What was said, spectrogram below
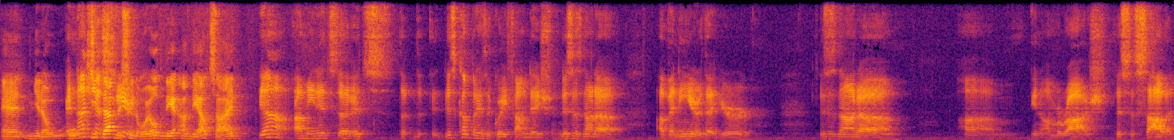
and you know And keep that here. machine oiled on the, on the outside. Yeah, I mean it's uh, it's the, the, this company has a great foundation. This is not a a veneer that you're. This is not a um, you know a mirage. This is solid,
